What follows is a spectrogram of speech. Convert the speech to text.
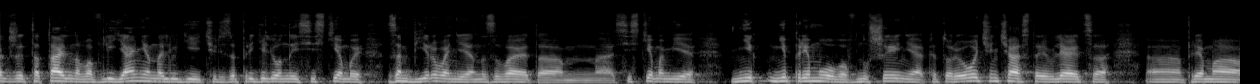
также тотального влияния на людей через определенные системы зомбирования, я называю это системами непрямого внушения, которые очень часто являются э, прямо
